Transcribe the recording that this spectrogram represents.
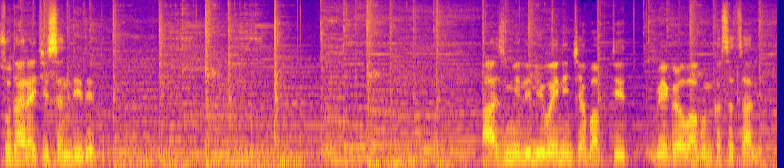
सुधारायची संधी देतो. आज मी लिली वहिनींच्या बाबतीत वेगळं वागून कसं चालेल?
